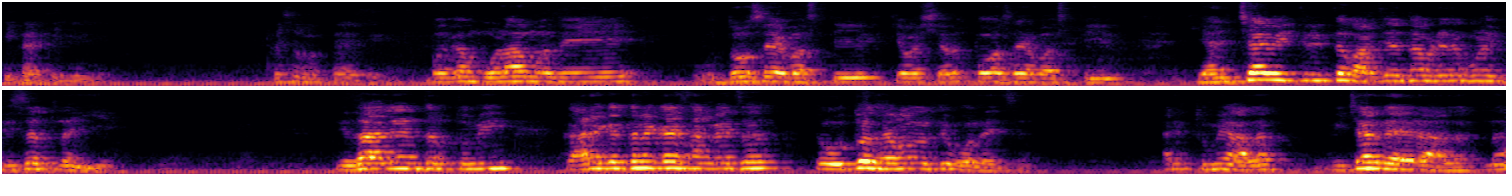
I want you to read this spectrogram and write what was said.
टीका केलेली आहे. कसं बघताय ते बघा मुळामध्ये उद्धव साहेब असतील किंवा शरद पवार साहेब असतील यांच्या व्यतिरिक्त भारतीय जनता पार्टीला कोणी दिसत नाहीये. तिथं आल्यानंतर तुम्ही कार्यकर्त्यांना काय सांगायचं? तर उद्धव साहेबांवरती बोलायचं. अरे तुम्ही आलात विचार द्यायला आलात ना.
